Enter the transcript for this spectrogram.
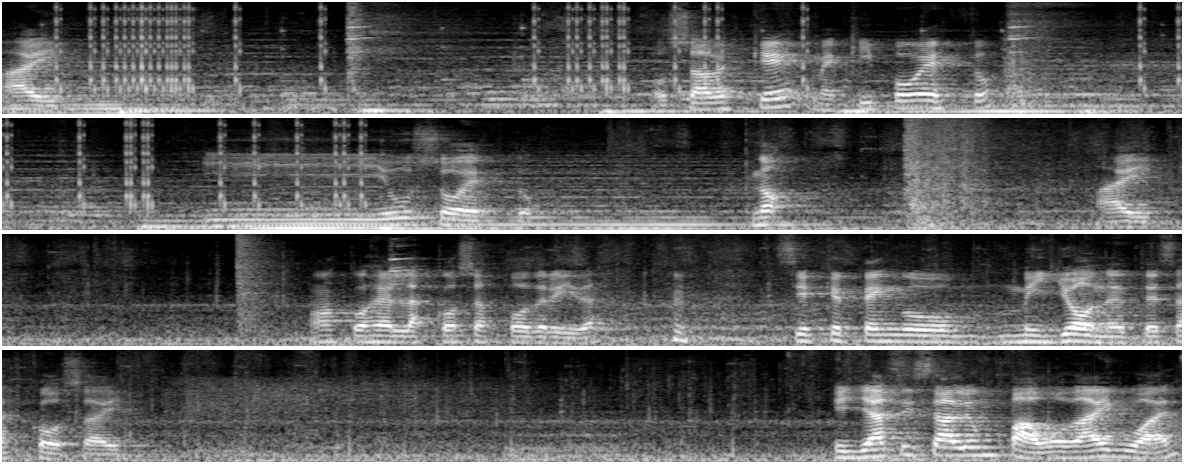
Ahí. ¿O sabes qué? Me equipo esto. Y uso esto. No. Ahí. Vamos a coger las cosas podridas. si es que tengo millones de esas cosas ahí. Y ya si sale un pavo, da igual.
